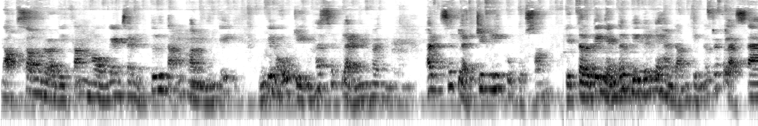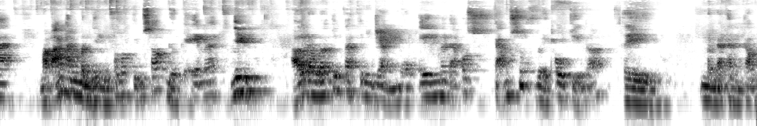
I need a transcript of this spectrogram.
đọc xong rồi thì tâm hồn các em sẽ được tứ tẩm bằng những cái những cái mẫu chuyện hết sức là nhân văn hết sức là triết lý của cuộc sống. Thì từ cái nhận thức đi đến cái hành động thì nó rất là xa. Mà bản thân mình thì mình không có kiểm soát được các em á. Nhưng ở đâu đó chúng ta tin rằng một em nó đã có cảm xúc về câu chuyện đó thì mình đã thành công.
